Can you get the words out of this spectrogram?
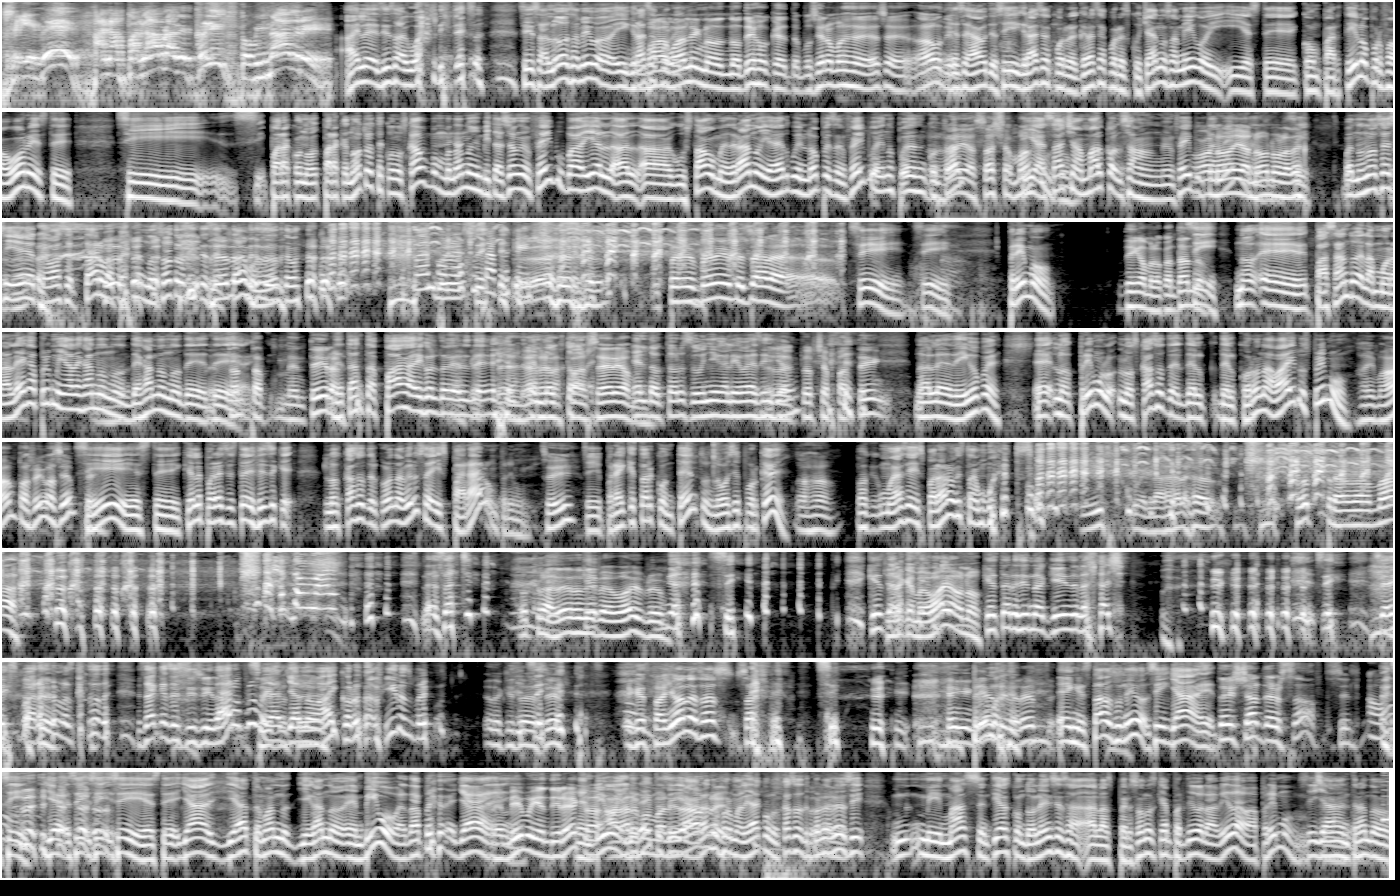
Cede a la palabra de Cristo, vinagre. Ahí le decís a Waldin eso. Sí, saludos, amigo. Y gracias Juan por... Walling nos, nos dijo que te pusiéramos ese, ese audio. Ese audio, sí, gracias por, gracias por escucharnos, amigo, y, y, este compartirlo, por favor, este, si, si- para, cono- para que nosotros te conozcamos, pues, mandarnos invitación en Facebook, va ahí al, al- a Gustavo Medrano y a Edwin López en Facebook, ahí nos puedes encontrar. Ajá, y a Sasha Y a Malcolmson. Sacha Malcolmson en Facebook Oh, no, ella no, no la Sí. Bueno, no sé si ella te va a aceptar, va, pero nosotros sí te aceptamos. ¿no? Te va- Pueden poner sus Sí. applications. Pueden pueden empezar a... sí, sí. Primo, Dígamelo cantando. sí, no, eh, pasando de la moraleja, primo, ya dejándonos, dejándonos de, De de- tanta mentira. De tanta paja, dijo el, doctor. serias, el doctor Zúñiga le iba a decir el yo. doctor Chapatín. No le digo, pues. Eh, los primos, lo- los casos del, del, del coronavirus, primo. Ay, man, para arriba siempre. Sí, este, ¿qué le parece a usted? Fíjese que los casos del coronavirus se dispararon, primo. Sí. Sí, pero hay que estar contentos. Le voy a decir por qué. Ajá. Porque como ya se dispararon, están muertos. Hijo de la gran- Otra mamá. La Sacha. Otra vez y me voy, bro. sí. ¿Qué ¿Quiere que me vaya o no? ¿Qué está diciendo aquí? Dice la Sacha. sí, se dispararon los casos. de- o sea, que se suicidaron, primo. Sí, ya ya sí. no hay coronavirus, primo. Es lo que quise Sí. decir. En español eso es Sasha. Sí. en Primo, en Estados Unidos, sí, ya. eh, They shut their soft. Sí. Oh. Sí, sí, sí, sí, este, ya, ya tomando, llegando en vivo, ¿verdad? Pero ya, En eh, vivo y en directo. En vivo y en directo, sí, formalidad, agarrando hombre. formalidad con los casos de coronavirus, sí. M- Mis más sentidas condolencias a, a las personas que han perdido la vida, ¿va, primo? Sí, ya entrando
